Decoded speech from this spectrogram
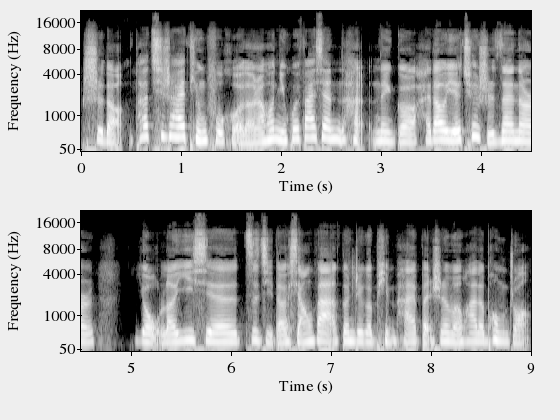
是的，它其实还挺符合的。然后你会发现海那个海盗爷确实在那儿有了一些自己的想法，跟这个品牌本身文化的碰撞。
